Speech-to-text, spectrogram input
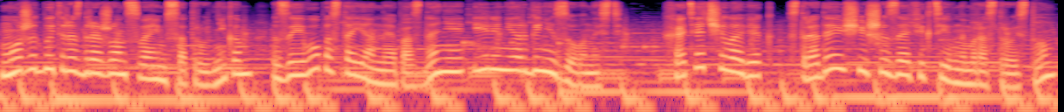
может быть раздражен своим сотрудником за его постоянное опоздание или неорганизованность. Хотя человек, страдающий шизоаффективным расстройством,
